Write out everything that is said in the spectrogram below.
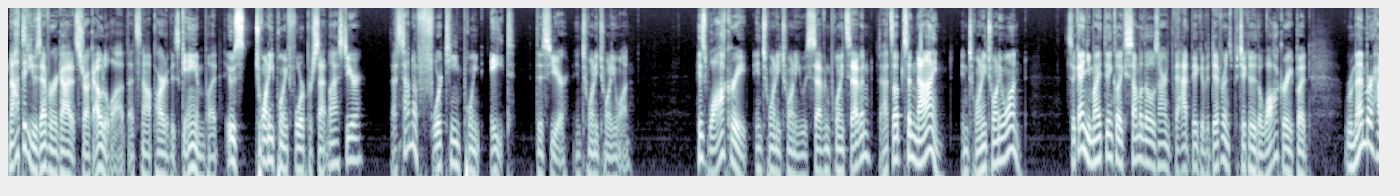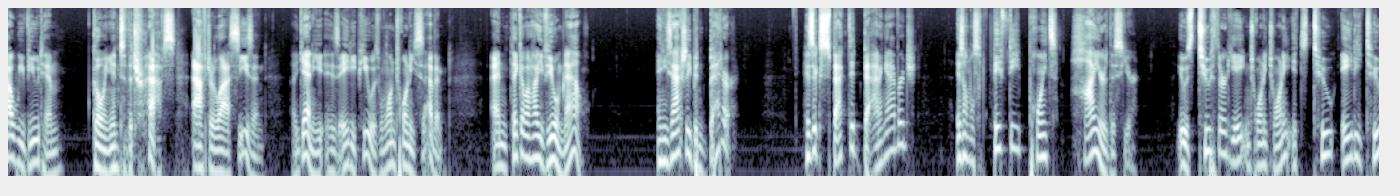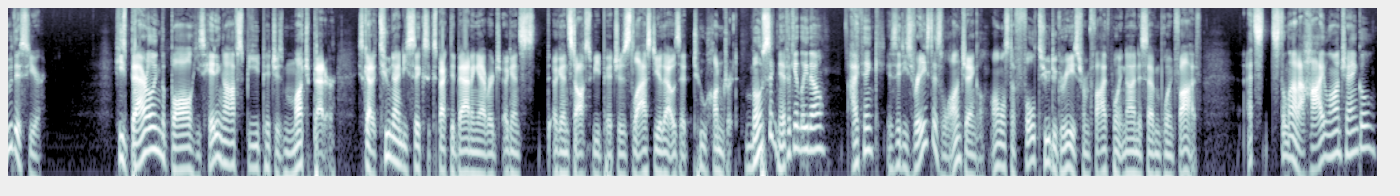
Not that he was ever a guy that struck out a lot. That's not part of his game, but it was 20.4% last year. That's down to 14.8 this year in 2021. His walk rate in 2020 was 7.7. That's up to 9 in 2021. So again, you might think like some of those aren't that big of a difference, particularly the walk rate, but remember how we viewed him going into the drafts after last season. Again, he, his ADP was 127. And think about how you view him now. And he's actually been better. His expected batting average is almost 50 points higher this year. It was 238 in 2020. It's 282 this year. He's barreling the ball. He's hitting off speed pitches much better. He's got a 296 expected batting average against against off speed pitches. Last year that was at 200. Most significantly though, I think is that he's raised his launch angle almost a full 2 degrees from 5.9 to 7.5. That's still not a high launch angle,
